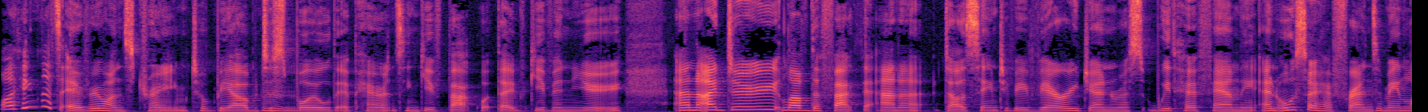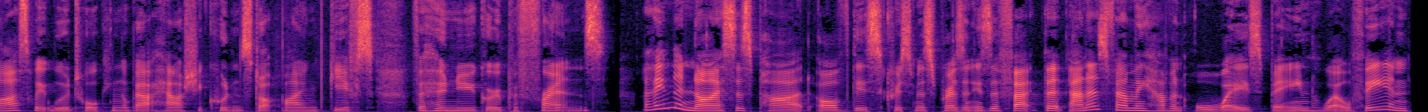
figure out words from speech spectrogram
Well, I think that's everyone's dream to be able to hmm. spoil their parents and give back what they've given you. And I do love the fact that Anna does seem to be very generous with her family and also her friends. I mean, last week we were talking about how she couldn't stop buying gifts for her new group of friends. I think the nicest part of this Christmas present is the fact that Anna's family haven't always been wealthy. And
